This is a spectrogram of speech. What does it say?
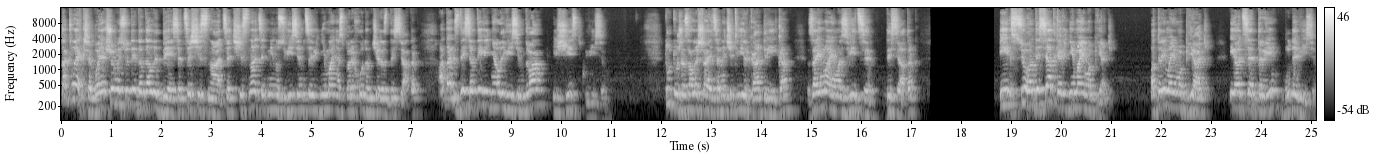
Так легше, бо якщо ми сюди додали 10, це 16, 16 мінус 8 це віднімання з переходом через десяток. А так з 10 відняли 8, 2 і 6, 8. Тут уже залишається не четвірка, а трійка. Займаємо звідси десяток. І з цього десятка віднімаємо 5. Отримаємо 5. І оце 3 буде 8.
